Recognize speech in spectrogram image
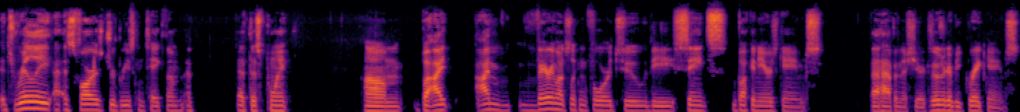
it's really as far as Drew Brees can take them at, at this point. Um, but I I'm very much looking forward to the Saints Buccaneers games that happen this year because those are going to be great games.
